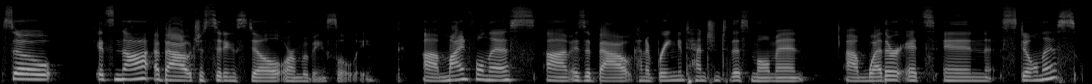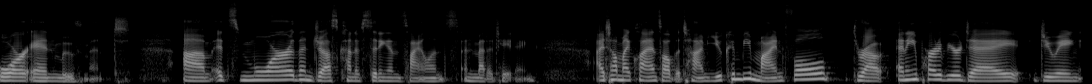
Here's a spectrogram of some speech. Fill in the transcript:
So it's not about just sitting still or moving slowly. Um, mindfulness um, is about kind of bringing attention to this moment, um, whether it's in stillness or in movement. Um, it's more than just kind of sitting in silence and meditating. I tell my clients all the time you can be mindful throughout any part of your day, doing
